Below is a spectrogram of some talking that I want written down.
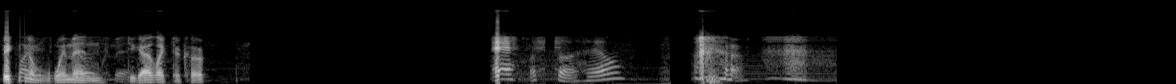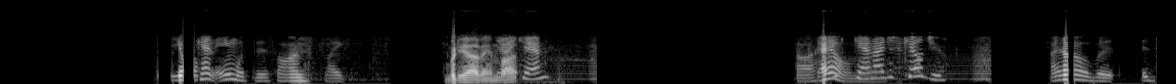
Speaking of women, do you guys like to cook? Eh. What the hell? You can't aim with this on. Like, What do you have, aimbot? yeah, I can. uh, Yeah, hell can. no. I just killed you. I know, but it's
